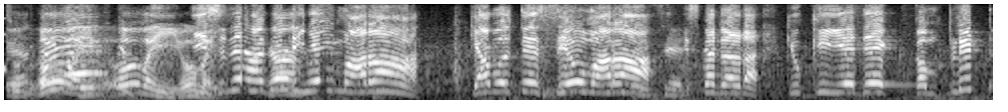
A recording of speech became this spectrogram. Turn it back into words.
ओ भाई ओ भाई ओ भाई। इसने अगर ये मारा क्या बोलते हैं सेव मारा इसका डरना क्योंकि ये देख कंप्लीट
